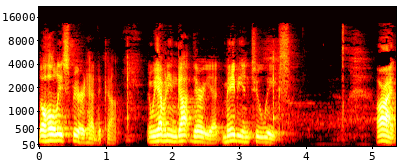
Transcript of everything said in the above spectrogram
The Holy Spirit had to come. And we haven't even got there yet, maybe in two weeks. All right,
